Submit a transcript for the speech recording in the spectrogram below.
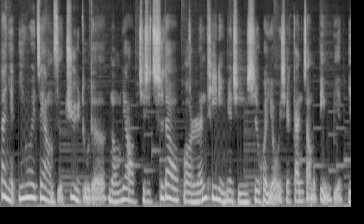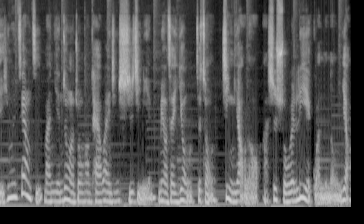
但也因为这样子剧毒的农药，其实吃到呃人体里面，其实是会有一些肝脏的病变。也因为这样子蛮严重的状况，台湾已经十几年没有在用这种禁药了哦，啊，是所谓列管的农药。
